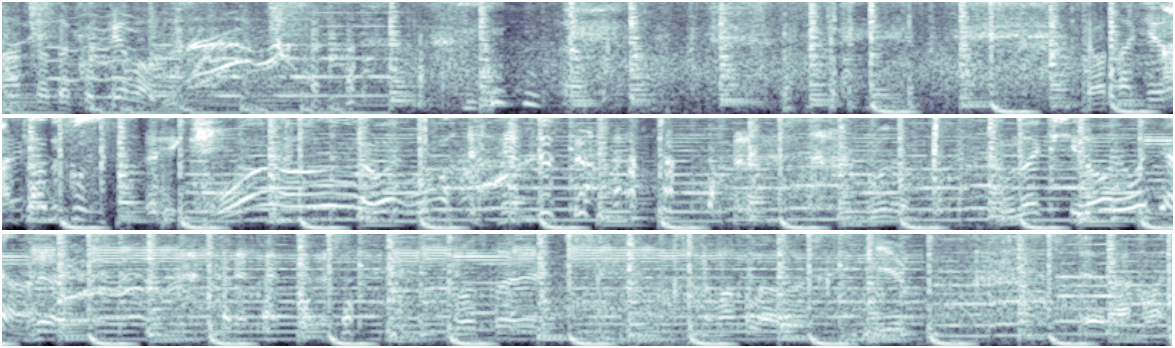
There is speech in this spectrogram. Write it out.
man что-то купил он yordam yo'q ekan Просто nima qiladi? Yeb. Rahmat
